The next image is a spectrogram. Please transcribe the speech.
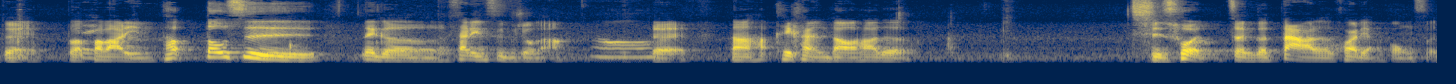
对，八八八零，它都是那个三零四不锈钢。哦。对，那可以看得到它的尺寸，整个大了快两公分。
